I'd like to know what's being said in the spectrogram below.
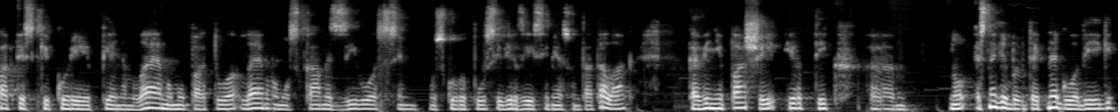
faktiski, kuri pieņem lēmumu par to, lēmumus, kā mēs dzīvosim, uz kuru pusi virzīsimies un tā tālāk, ka viņi paši ir tik, um, nu, es negribu teikt negodīgi,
